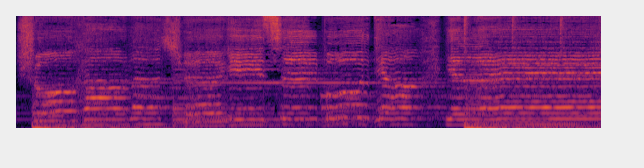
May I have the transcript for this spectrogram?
说好了，这一次不掉眼泪。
